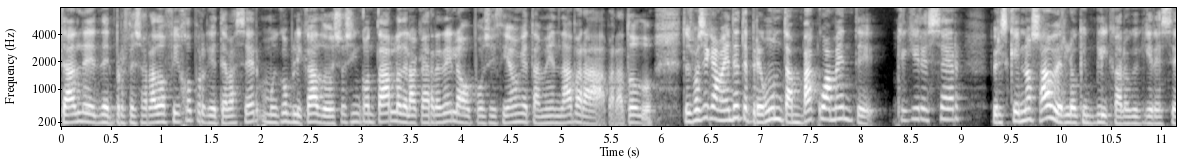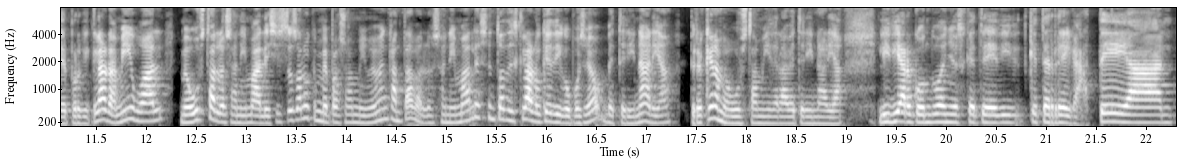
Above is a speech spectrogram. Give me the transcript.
tal del profesorado fijo porque te va a ser muy complicado. Eso sin contar lo de la carrera y la oposición que también da para, para todo. Entonces, básicamente te preguntan vacuamente qué quieres ser, pero es que no sabes lo que implica lo que quieres ser, porque claro, a mí igual me gustan los animales y esto es algo que me pasó a mí, me encantaban los animales, entonces claro, ¿qué digo? Pues yo, veterinaria, pero ¿qué no me gusta a mí de la veterinaria? Lidiar con dueños que te, que te regatean,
